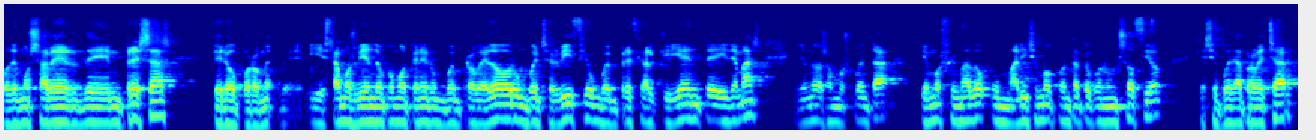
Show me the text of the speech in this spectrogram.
podemos saber de empresas, pero y estamos viendo cómo tener un buen proveedor, un buen servicio, un buen precio al cliente y demás, y no nos damos cuenta que hemos firmado un malísimo contrato con un socio que se puede aprovechar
